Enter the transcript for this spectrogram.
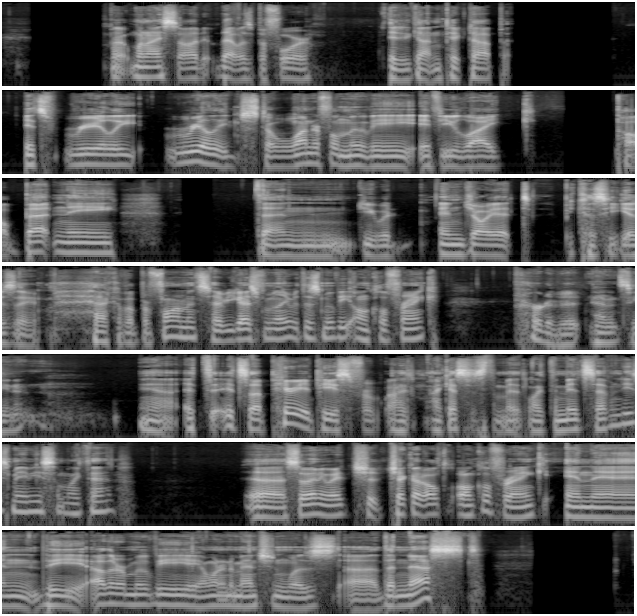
but when I saw it that was before it had gotten picked up it's really, really just a wonderful movie. If you like Paul Bettany, then you would enjoy it because he gives a heck of a performance. Have you guys familiar with this movie, Uncle Frank? Heard of it, haven't seen it. Yeah, it's it's a period piece for I, I guess it's the mid like the mid seventies, maybe something like that. Uh, so anyway, ch- check out Uncle Frank, and then the other movie I wanted to mention was uh, The Nest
